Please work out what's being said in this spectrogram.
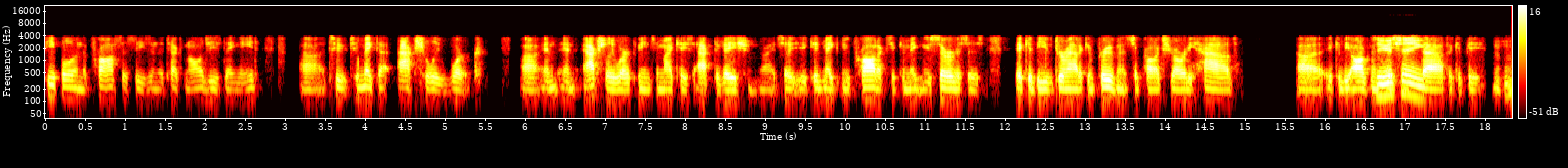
people and the processes and the technologies they need uh, to to make that actually work uh, and, and actually work means in my case activation, right? So it could make new products, it can make new services, it could be dramatic improvements to products you already have. Uh, it could be augmentation so saying, staff. It could be. Mm-hmm.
